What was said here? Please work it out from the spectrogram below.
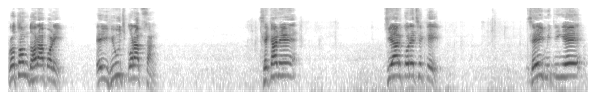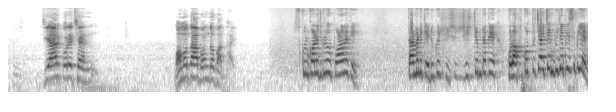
প্রথম ধরা পড়ে এই হিউজ করাপশন। সেখানে চেয়ার করেছে কে? সেই মিটিংয়ে চেয়ার করেছেন মমতা বন্দ্যোপাধ্যায়। স্কুল কলেজগুলো পড়াবে কে? তার মানে কি এডুকেশন সিস্টেমটাকে কোলাপস করতে চাইছেন বিজেপি, সিপিএম?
